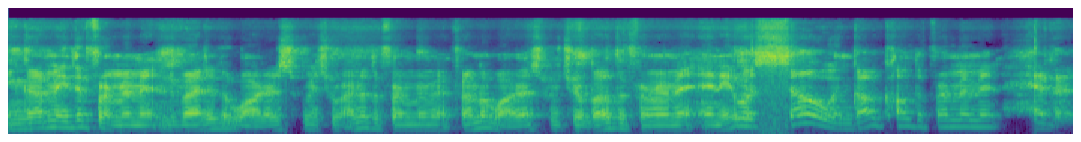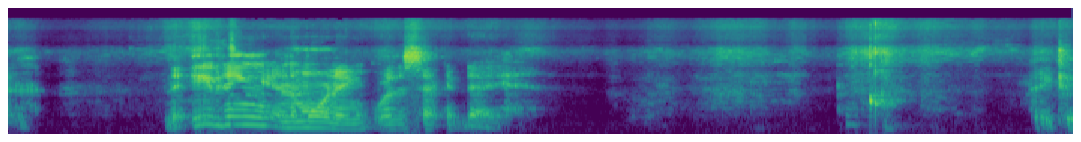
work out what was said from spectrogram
And God made the firmament and divided the waters which were under the firmament from the waters which were above the firmament. And it was so. And God called the firmament heaven. The evening and the morning were the second day. Day two.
